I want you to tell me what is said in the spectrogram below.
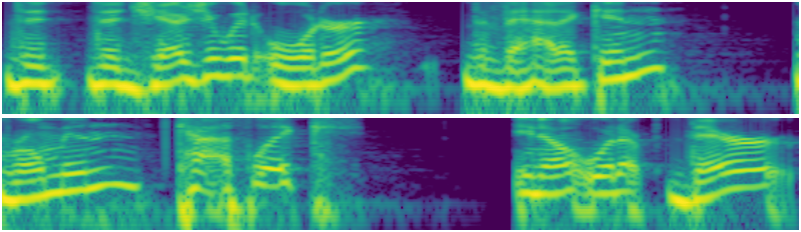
the the Jesuit order, the Vatican, Roman Catholic, you know, whatever. They're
